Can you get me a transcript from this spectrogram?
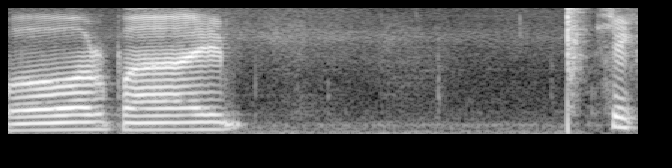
4, 5, 6.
